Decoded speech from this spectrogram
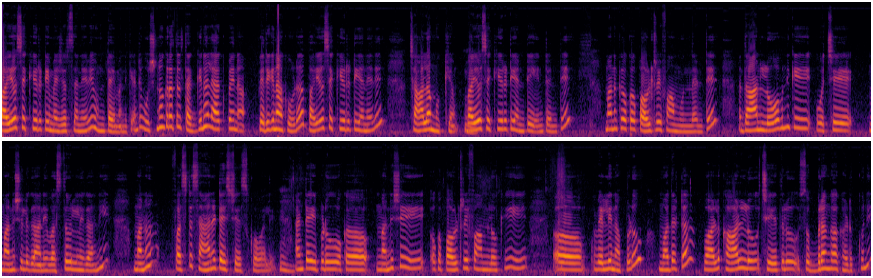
బయోసెక్యూరిటీ మెజర్స్ అనేవి ఉంటాయి మనకి. అంటే ఉష్ణోగ్రతలు తగ్గినా లేకపోయినా పెరిగినా కూడా బయోసెక్యూరిటీ అనేది చాలా ముఖ్యం. బయోసెక్యూరిటీ అంటే ఏంటంటే మనకి ఒక పౌల్ట్రీ ఫామ్ ఉందంటే దానిలోనికి వచ్చే మనుషులు కానీ వస్తువుల్ని కానీ మనం ఫస్ట్ శానిటైజ్ చేసుకోవాలి. అంటే ఇప్పుడు ఒక మనిషి ఒక పౌల్ట్రీ ఫామ్లోకి వెళ్ళినప్పుడు మొదట వాళ్ళు కాళ్ళు చేతులు శుభ్రంగా కడుక్కుని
